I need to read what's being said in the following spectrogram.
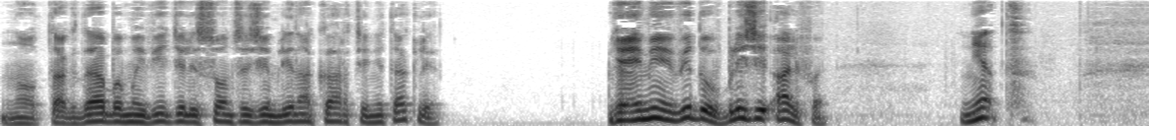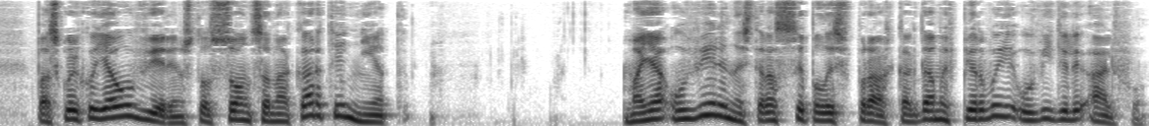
Но тогда бы мы видели Солнце Земли на карте, не так ли? Я имею в виду вблизи Альфа. Нет, поскольку я уверен, что Солнца на карте нет. Моя уверенность рассыпалась в прах, когда мы впервые увидели Альфу.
